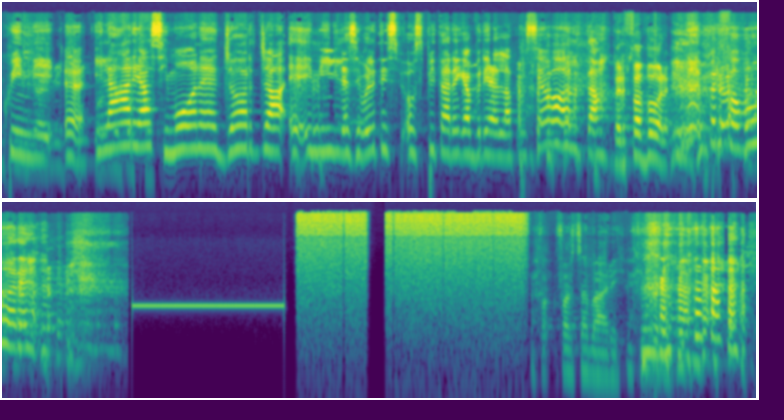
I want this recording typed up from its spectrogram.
Quindi eh, Ilaria. Simone, Giorgia e Emilia, se volete ospitare Gabriele la prossima volta, Per favore. per favore. Fo- Forza Bari.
